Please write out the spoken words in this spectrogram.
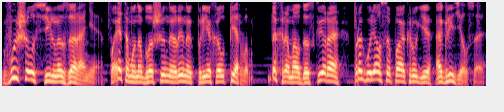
Вышел сильно заранее, поэтому на блошиный рынок приехал первым. Дохромал до сквера, прогулялся по округе, огляделся.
